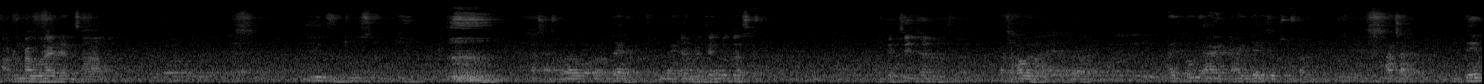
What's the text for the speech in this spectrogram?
বাটনটা ঘুরাই দেন স্যার আচ্ছা ও, ও, দেখ, দেখ, এমনিতে দেখ। গুড আছে চেঞ্জ হয় না আচ্ছা হবে হবে আরেকটু আরেকটা চেঞ্জ করতে হবে আচ্ছা দেন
